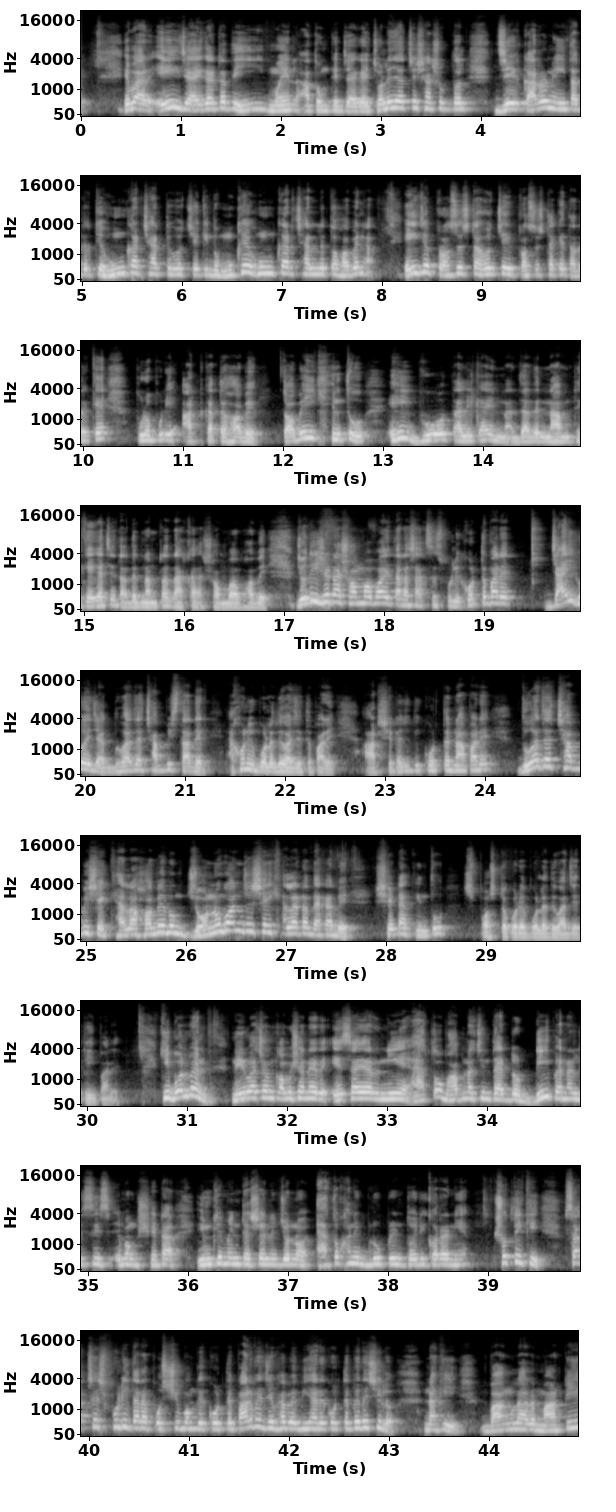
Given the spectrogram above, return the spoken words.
এবার এই জায়গাটাতেই মেন আতঙ্কের জায়গায় চলে যাচ্ছে শাসক দল। যে কারণেই তাদেরকে হুঙ্কার ছাড়তে হচ্ছে, কিন্তু মুখে হুঙ্কার ছাড়লে তো হবে না। এই যে প্রসেসটা হচ্ছে, এই প্রসেসটাকে তাদেরকে পুরোপুরি আটকাতে হবে। তবেই কিন্তু এই ভুয়ো তালিকায় যাদের নাম থেকে গেছে, তাদের নামটা রাখা সম্ভব হবে। যদি সেটা সম্ভব হয়, তারা সাকসেসফুলি করতে পারে। যাই হয়ে যাক দু তাদের এখনই বলে দেওয়া যেতে পারে। আর সেটা যদি করতে না পারে দু ছাব্বিশে খেলা হবে এবং জনগণ যে সেই খেলাটা দেখাবে, সেটা কিন্তু স্পষ্ট করে বলে দেওয়া যেতেই পারে। কি বলবেন? নির্বাচন কমিশনের এসআইআর নিয়ে এত ভাবনা চিন্তা এত ডিপ অ্যানালিসিস এবং সেটা ইমপ্লিমেন্টেশনের জন্য এতখানি ব্লু প্রিন্ট তৈরি করা নিয়ে, সত্যি কি সাকসেসফুলি তারা পশ্চিমবঙ্গে করতে পারবে যেভাবে বিহারে করতে পেরেছিল? নাকি বাংলার মাটি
